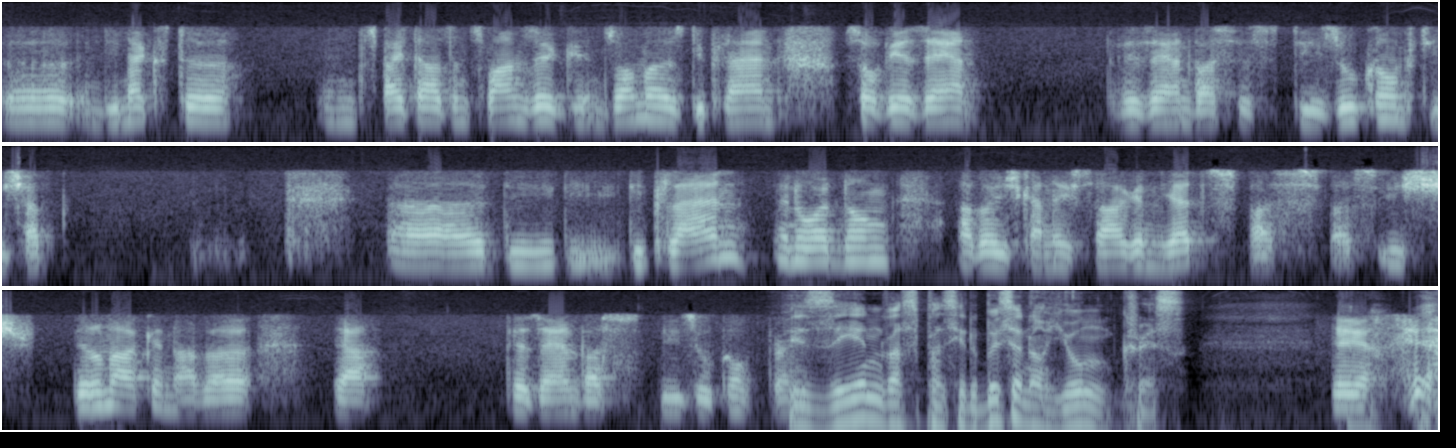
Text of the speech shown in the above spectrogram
äh, in die nächste, in 2020, im Sommer ist die Plan. So wir sehen, wir sehen, was ist die Zukunft. Ich habe äh, die, die, die Plan in Ordnung, aber ich kann nicht sagen jetzt, was, was ich will machen, aber ja, wir sehen, was die Zukunft Wir bringt. sehen, was passiert. Du bist ja noch jung, Chris. Ja, ja.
